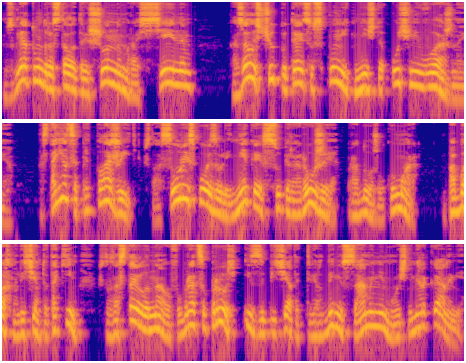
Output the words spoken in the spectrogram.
Взгляд Тундра стал отрешенным, рассеянным. Казалось, Чуд пытается вспомнить нечто очень важное. Остается предположить, что асуры использовали некое супероружие, продолжил Кумар побахнули чем-то таким, что заставило Науф убраться прочь и запечатать твердыню самыми мощными арканами.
